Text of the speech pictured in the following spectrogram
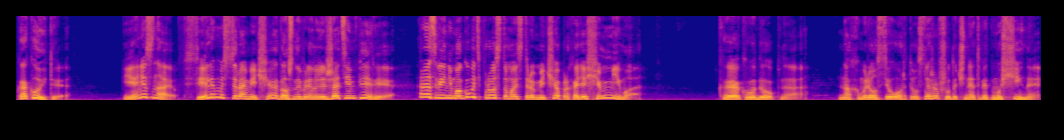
Какой ты?» «Я не знаю, все ли мастера меча должны принадлежать Империи. Разве я не могу быть просто мастером меча, проходящим мимо?» «Как удобно», — нахмурился Орта, услышав шуточный ответ мужчины.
